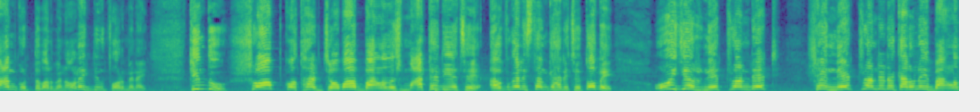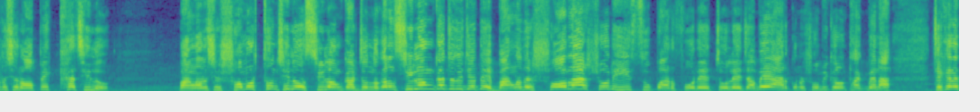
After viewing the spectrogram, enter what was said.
রান করতে পারবে না, অনেকদিন ফর্মে নাই। কিন্তু সব কথার জবাব বাংলাদেশ মাঠে দিয়েছে, আফগানিস্তানকে হারিয়েছে। তবে ওই যে নেট রান রেট সেই নেট রান রেটের কারণেই বাংলাদেশের অপেক্ষা ছিল। বাংলাদেশের সমর্থন ছিল শ্রীলঙ্কার জন্য। কারণ শ্রীলঙ্কা যদি যেতে, বাংলাদেশ সরাসরি সুপার ফোরে চলে যাবে, আর কোনো সমীকরণ থাকবে না। যেখানে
